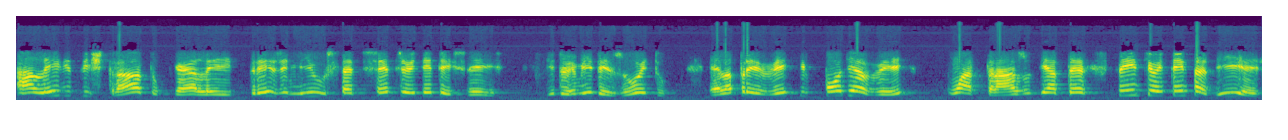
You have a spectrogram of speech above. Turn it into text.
a lei de distrato, que é a lei 13.786 de 2018, ela prevê que pode haver um atraso de até 180 dias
